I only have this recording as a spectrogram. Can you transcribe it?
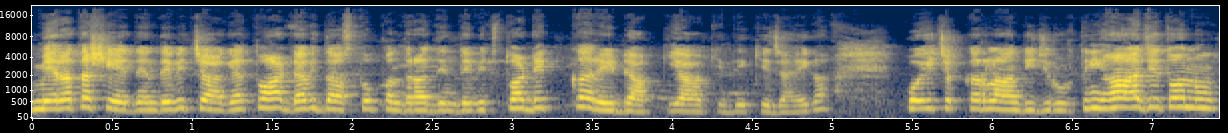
ਮੇਰਾ ਤਾਂ 6 ਦਿਨ ਦੇ ਵਿੱਚ ਆ ਗਿਆ, ਤੁਹਾਡਾ ਵੀ 10 ਤੋਂ 15 ਦਿਨ ਦੇ ਵਿੱਚ ਤੁਹਾਡੇ ਘਰੇ ਡਾਕੀ ਆ ਕੇ ਦੇ ਕੇ ਜਾਏਗਾ। ਕੋਈ ਚੱਕਰ ਲਾਉਣ ਦੀ ਜ਼ਰੂਰਤ ਨਹੀਂ। ਹਾਂ, ਜੇ ਤੁਹਾਨੂੰ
